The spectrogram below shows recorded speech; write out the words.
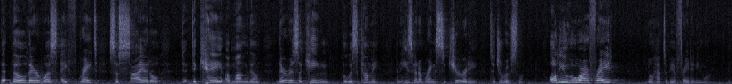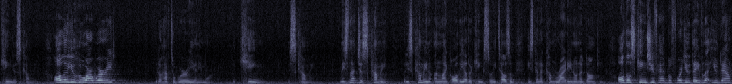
That though there was a great societal d- decay among them, there is a king who is coming, and he's going to bring security to Jerusalem. All you who are afraid, you don't have to be afraid anymore. The king is coming. All of you who are worried, you don't have to worry anymore. The king is coming. And he's not just coming, but he's coming unlike all the other kings. So he tells them he's going to come riding on a donkey. All those kings you've had before you, they've let you down.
